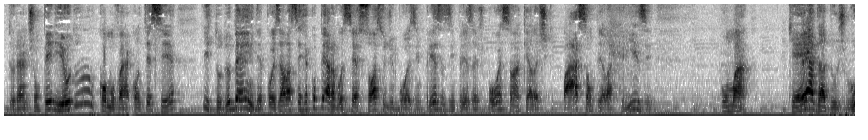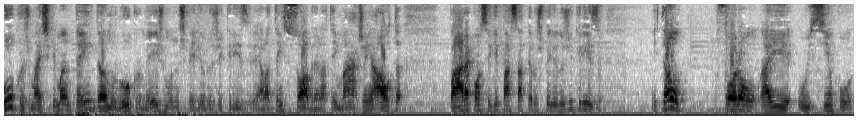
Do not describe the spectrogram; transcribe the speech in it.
durante um período, como vai acontecer, e tudo bem, depois ela se recupera. Você é sócio de boas empresas, empresas boas são aquelas que passam pela crise com uma queda dos lucros, mas que mantém dando lucro mesmo nos períodos de crise. Ela tem sobra, ela tem margem alta para conseguir passar pelos períodos de crise. Então, foram aí os cinco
